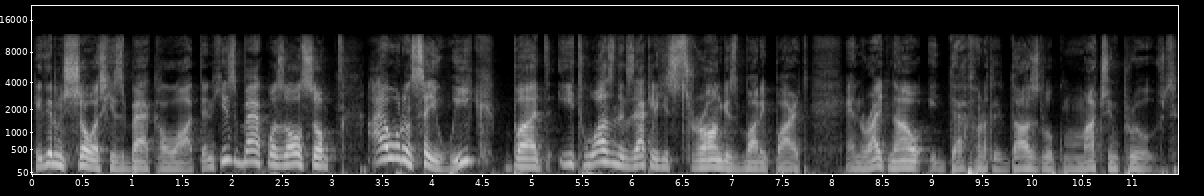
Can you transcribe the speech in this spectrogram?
He didn't show us his back a lot, and his back was also, I wouldn't say weak, but it wasn't exactly his strongest body part, and right now it definitely does look much improved.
